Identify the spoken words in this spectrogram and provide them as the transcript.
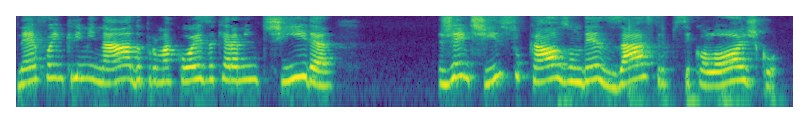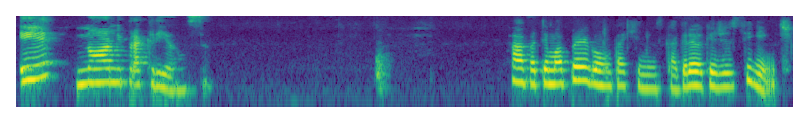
né? Foi incriminado por uma coisa que era mentira. Gente, isso causa um desastre psicológico enorme para a criança. Rafa, tem uma pergunta aqui no Instagram que diz o seguinte:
